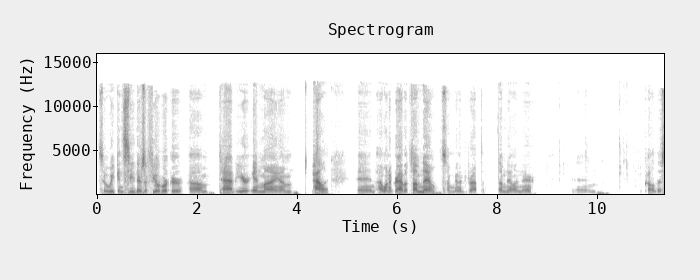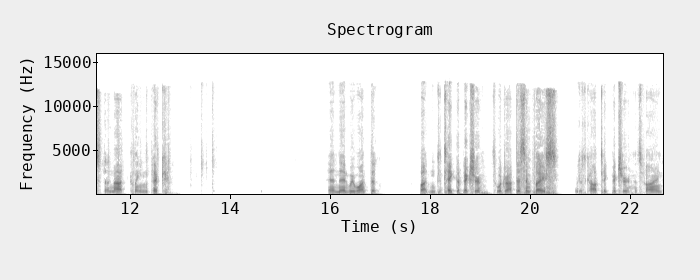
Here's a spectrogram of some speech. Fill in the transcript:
So we can see there's a field worker um, tab here in my um, palette, and I want to grab a thumbnail. So I'm going to drop the thumbnail in there, and we'll call this the not clean pick and then we want the button to take the picture. So we'll drop this in place. We'll just call it take picture. That's fine.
